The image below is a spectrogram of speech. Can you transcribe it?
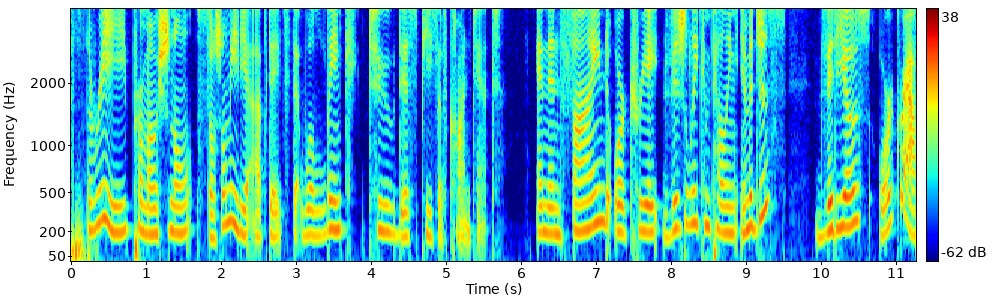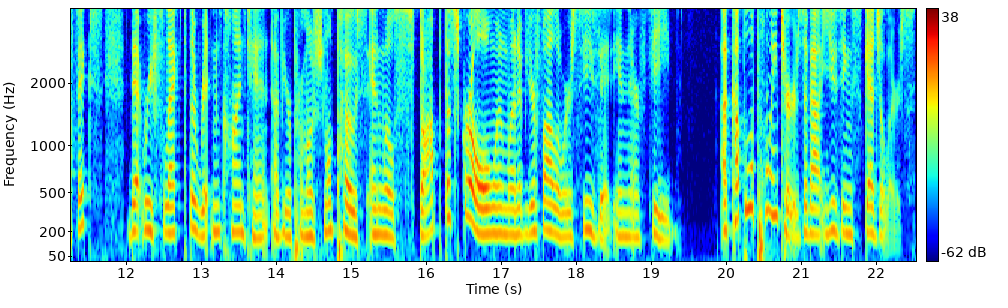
three promotional social media updates that will link to this piece of content. And then find or create visually compelling images videos, or graphics that reflect the written content of your promotional posts and will stop the scroll when one of your followers sees it in their feed. A couple of pointers about using schedulers.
